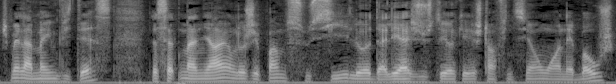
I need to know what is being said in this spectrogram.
je mets la même vitesse. De cette manière, là, j'ai pas à me soucier là, d'aller ajuster, ok, je suis en finition ou en ébauche.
